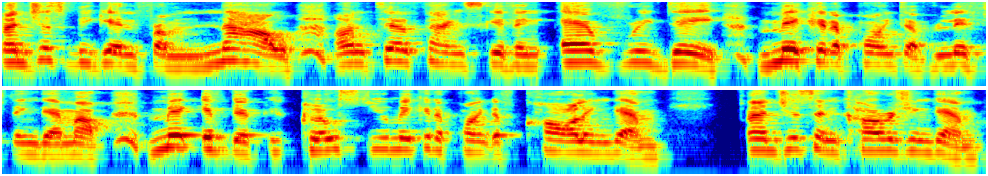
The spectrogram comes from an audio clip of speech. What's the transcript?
and just begin from now until Thanksgiving every day. Make it a point of lifting them up. Make if they're close to you, make it a point of calling them and just encouraging them,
